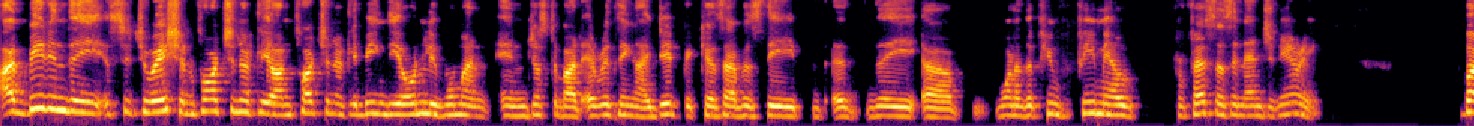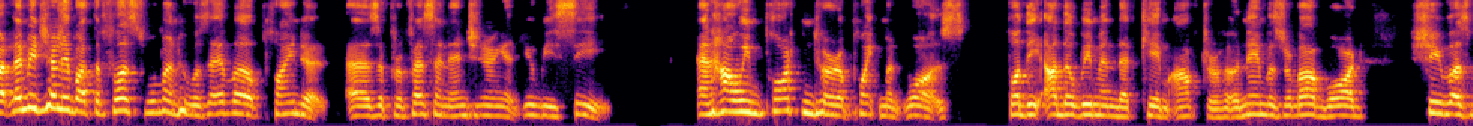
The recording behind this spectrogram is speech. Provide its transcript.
I've been in the situation, fortunately, unfortunately, being the only woman in just about everything I did because I was the uh, the uh, one of the few female professors in engineering. But let me tell you about the first woman who was ever appointed as a professor in engineering at UBC, and how important her appointment was for the other women that came after her. Her name was Rabab Ward. She was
